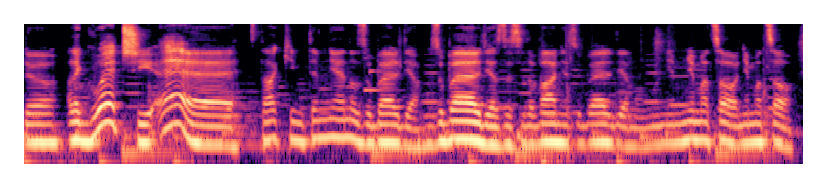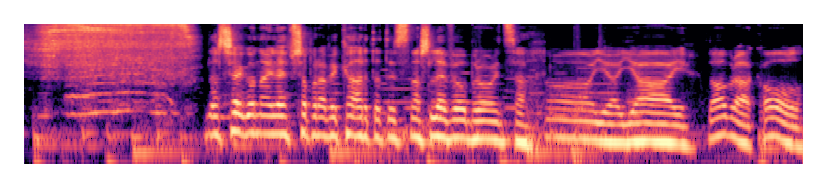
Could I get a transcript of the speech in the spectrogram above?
no. Ale Gucci, eee. Z takim tym nie no, Zubeldia. Zubeldia, zdecydowanie Zubeldia. No, no nie, nie ma co, nie ma co. Dlaczego najlepsza prawie karta to jest nasz lewy obrońca? Ojajaj. Dobra, Cole.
